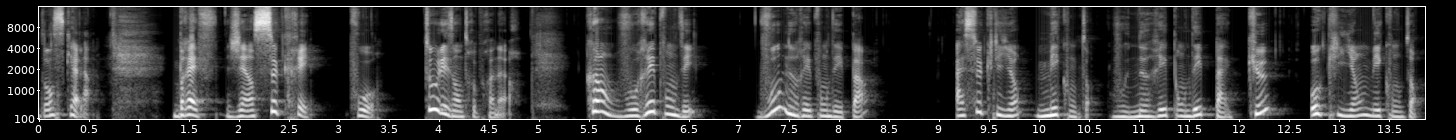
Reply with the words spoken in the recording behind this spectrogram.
dans ce cas-là. Bref, j'ai un secret pour tous les entrepreneurs. Quand vous répondez, vous ne répondez pas à ce client mécontent. Vous ne répondez pas que aux clients mécontents.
